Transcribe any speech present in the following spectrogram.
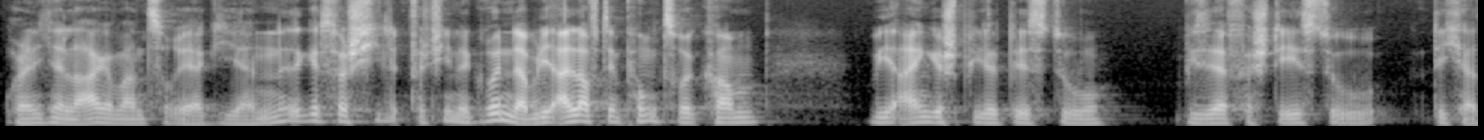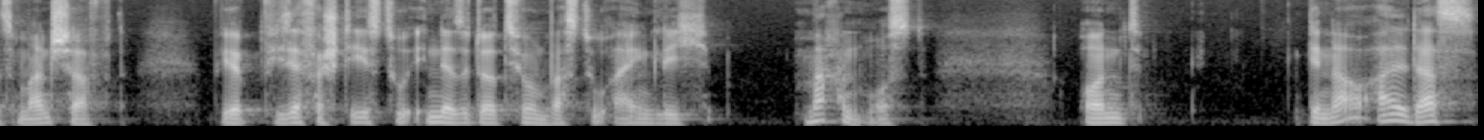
oder nicht in der Lage waren zu reagieren. Da gibt es verschiedene, verschiedene Gründe, aber die alle auf den Punkt zurückkommen, wie eingespielt bist du, wie sehr verstehst du dich als Mannschaft, wie, wie sehr verstehst du in der Situation, was du eigentlich machen musst. Und genau all das,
